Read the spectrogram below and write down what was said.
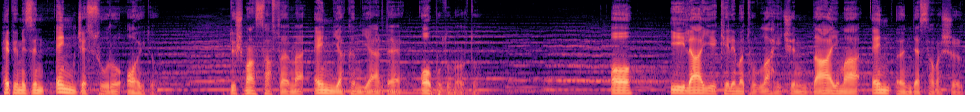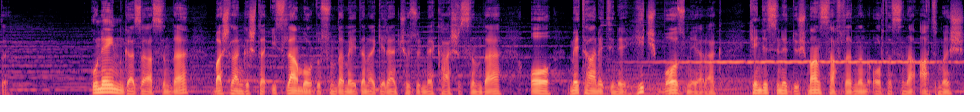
Hepimizin en cesuru oydu. Düşman saflarına en yakın yerde o bulunurdu. O, ilahi kelimetullah için daima en önde savaşırdı. Huneyn gazasında, başlangıçta İslam ordusunda meydana gelen çözülme karşısında, o metanetini hiç bozmayarak, kendisini düşman saflarının ortasına atmış,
